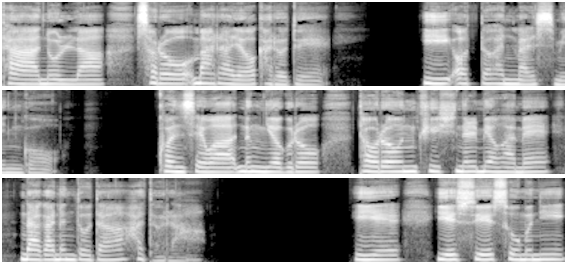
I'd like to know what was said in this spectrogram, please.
다 놀라 서로 말하여 가로되 이 어떠한 말씀인고 권세와 능력으로 더러운 귀신을 명함에 나가는도다 하더라. 이에 예수의 소문이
